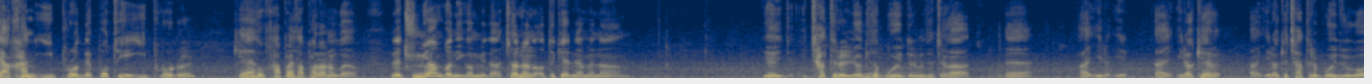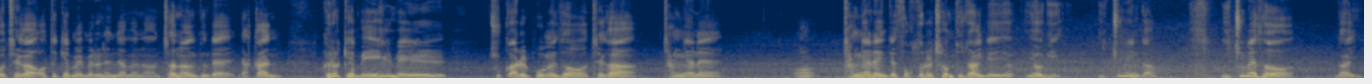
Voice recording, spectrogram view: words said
약 한 2%내 포트의 2%를 계속 4848 하는 거예요. 근데 중요한 건 이겁니다. 저는 어떻게 했냐면은 예, 차트를 여기서 보여드리면서 제가 예, 아, 이러, 이, 아, 이렇게 아, 이렇게 차트를 보여주고 제가 어떻게 매매를 했냐면은 저는 근데 약간 그렇게 매일매일 주가를 보면서 제가 작년에 어 작년에 이제 속수를 처음 투자한 게 여, 여기 이쯤인가? 이쯤에서 그러니까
